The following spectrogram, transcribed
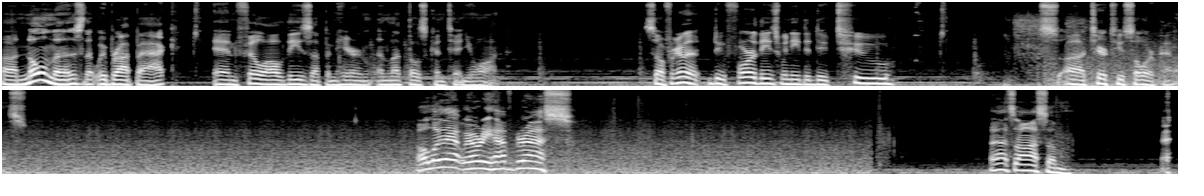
uh, Nulnas that we brought back and fill all these up in here and, and let those continue on. So if we're going to do four of these, we need to do two uh, tier 2 solar panels. Oh, look at that. We already have grass. That's awesome.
